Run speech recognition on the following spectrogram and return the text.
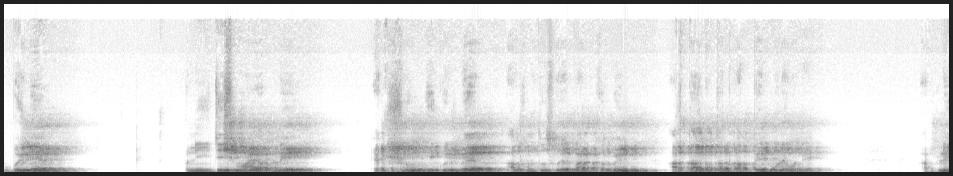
বললে মানে যে সময় আপনি একশো একুশ বার আলহামদুলিল্লাহ পাঠ করবেন আর তার কথা ভাববেন মনে মনে। আপনি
